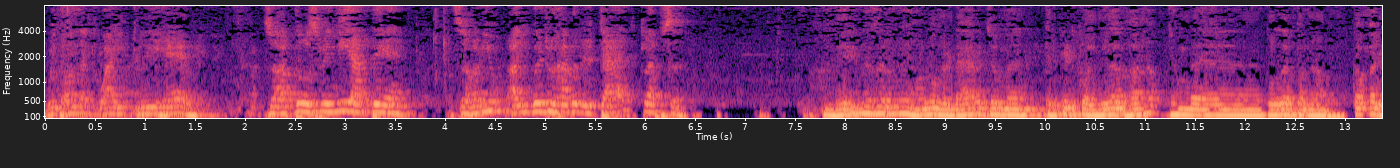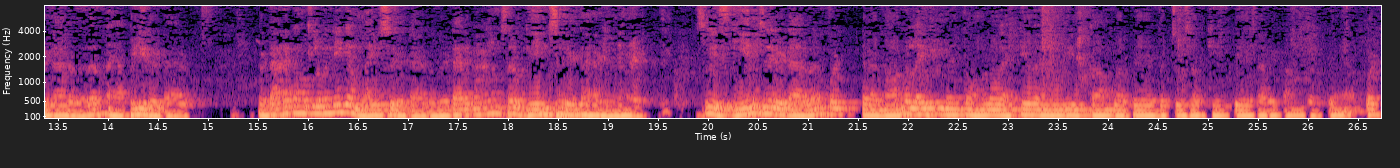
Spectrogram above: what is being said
with all that white grey hair. So आप तो उसमें नहीं आते हैं. So are you are you going to have a retired club, sir? मेरी नज़र में हम लोग रिटायर जब मैं क्रिकेट को अलविदा कहा ना जब मैं 2015 में, तब मैं रिटायर हो गया, मैं हैप्पीली रिटायर रिटायर का मतलब नहीं कि हम लाइफ से रिटायर हो रिटायर का मतलब सिर्फ़ गेम से रिटायर हुए हैं सो इस गेम से रिटायर हुए बट नॉर्मल लाइफ में तो हम लोग एक्टिव है, वो भी काम करते हैं, बच्चों सब खेलते हैं, सारे काम करते हैं। बट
